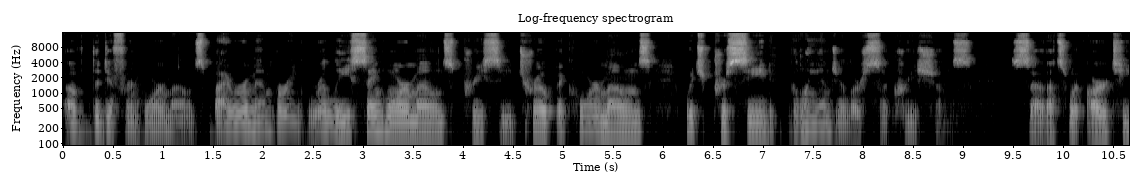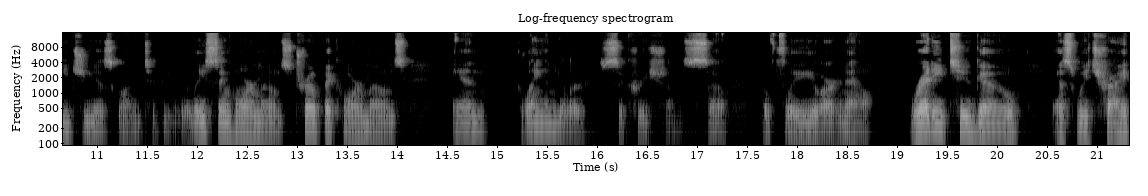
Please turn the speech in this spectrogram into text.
of the different hormones by remembering releasing hormones precede tropic hormones which precede glandular secretions. So that's what RTG is going to be, releasing hormones, tropic hormones, and glandular secretions. So hopefully you are now ready to go as we try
